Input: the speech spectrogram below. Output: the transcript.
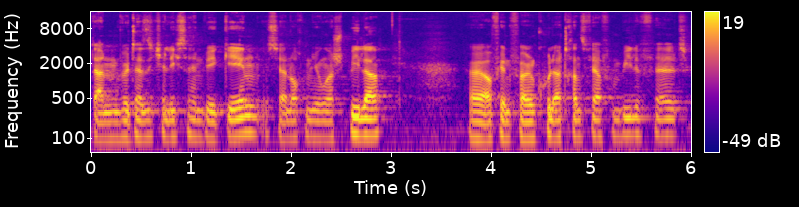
dann wird er sicherlich seinen Weg gehen. Ist ja noch ein junger Spieler. Äh, auf jeden Fall ein cooler Transfer von Bielefeld.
